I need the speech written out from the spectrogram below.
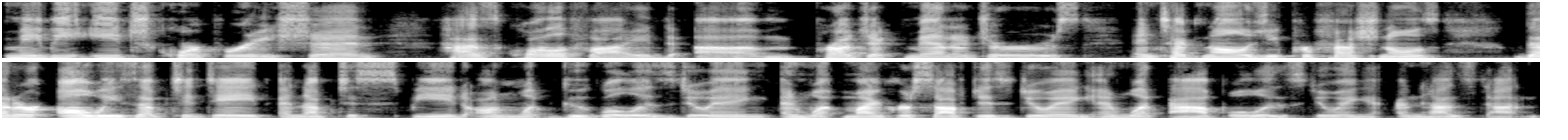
maybe each corporation has qualified um, project managers and technology professionals that are always up to date and up to speed on what Google is doing and what Microsoft is doing and what Apple is doing and has done.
